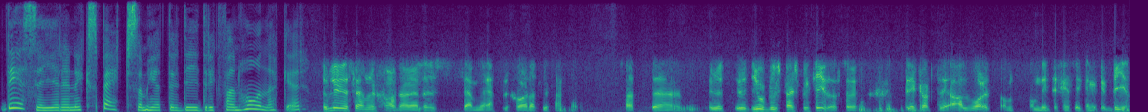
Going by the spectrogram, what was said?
Det säger en expert som heter Didrik van Honacker. Då blir det sämre skördar eller sämre äppelskördar till exempel. Så att, uh, ur, ett, ur ett jordbruksperspektiv då, så är det klart att det är allvarligt om, om det inte finns lika mycket bin.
